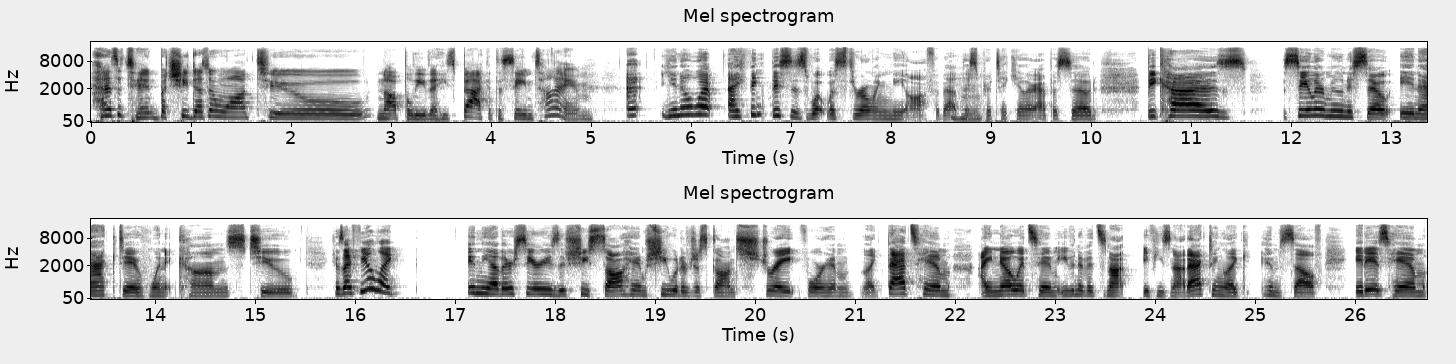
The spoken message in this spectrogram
hesitant, but she doesn't want to not believe that he's back at the same time. Uh, you know what? I think this is what was throwing me off about Mm-hmm. this particular episode because Sailor Moon is so inactive when it comes to. Because I feel like in the other series, if she saw him, she would have just gone straight for him. Like, that's him. I know it's him. Even if it's not, if he's not acting like himself, it is him.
